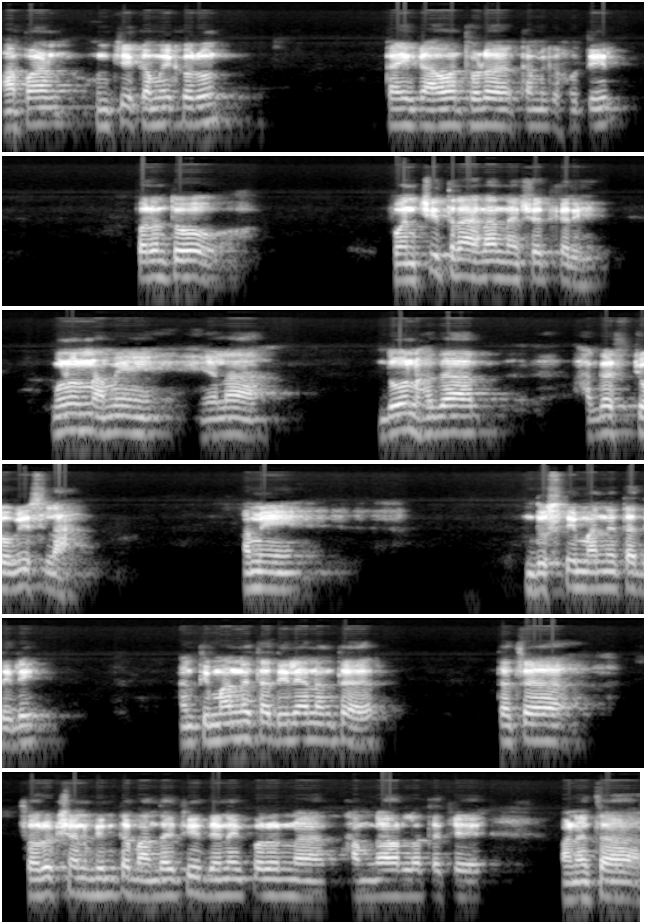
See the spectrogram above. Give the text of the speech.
आपण उंची कमी करून काही गावं थोडं कमी होतील. परंतु वंचित राहणार नाही शेतकरी. म्हणून आम्ही याला दोन हजार ऑगस्ट चोवीसला आम्ही दुसरी मान्यता दिली. आणि ती मान्यता दिल्यानंतर त्याचं संरक्षण भिंत बांधायची जेणेकरून अ, खामगावला त्याचे पाण्याचा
